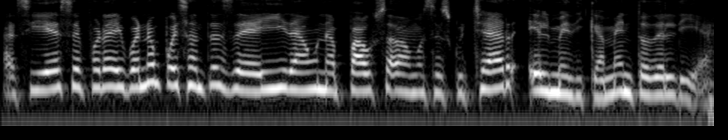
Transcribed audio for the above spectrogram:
Así es, fuera. Y bueno, pues antes de ir a una pausa vamos a escuchar el medicamento del día.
